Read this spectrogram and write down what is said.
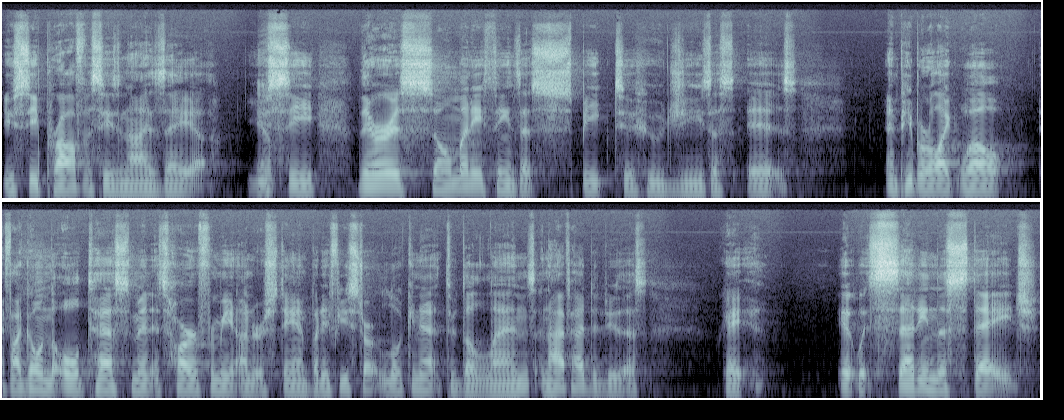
You see prophecies in Isaiah. You see there is so many things that speak to who Jesus is. And people are like, well, if I go in the Old Testament, it's hard for me to understand. But if you start looking at it through the lens, and I've had to do this, okay, it was setting the stage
